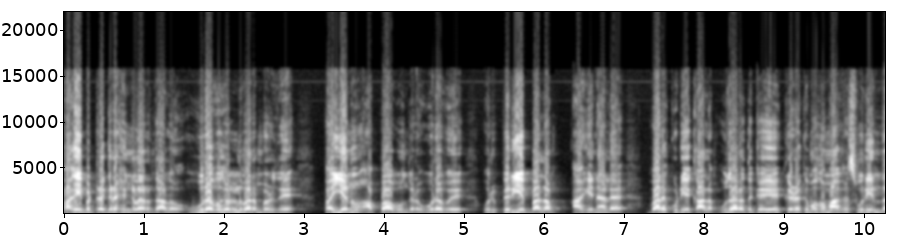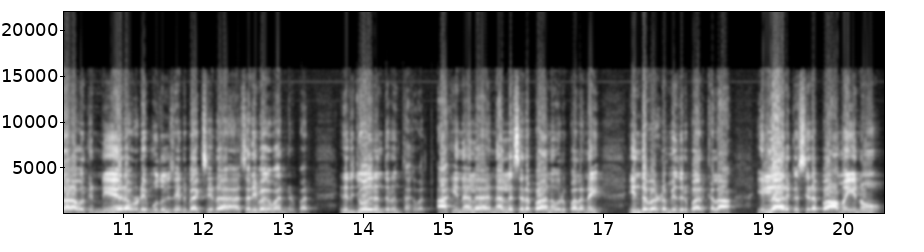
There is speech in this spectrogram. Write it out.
பகைப்பற்ற கிரகங்களாக இருந்தாலும் உறவுகள் வரும்பொழுது பையனும் அப்பாவுங்கிற உறவு ஒரு பெரிய பலம். ஆகையினால வரக்கூடிய காலம். உதாரணத்துக்கு கிழக்கு முகமாக சூரியன் இருந்தால் அவருக்கு நேர் அவருடைய முதுகு சைடு பேக் சைடாக சனி பகவான் இருப்பார். இது ஜோதிடம் தரும் தகவல். ஆகையினால நல்ல சிறப்பான ஒரு பலனை இந்த வருடம் எதிர்பார்க்கலாம். எல்லாருக்கும் சிறப்பாக அமையணும்.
